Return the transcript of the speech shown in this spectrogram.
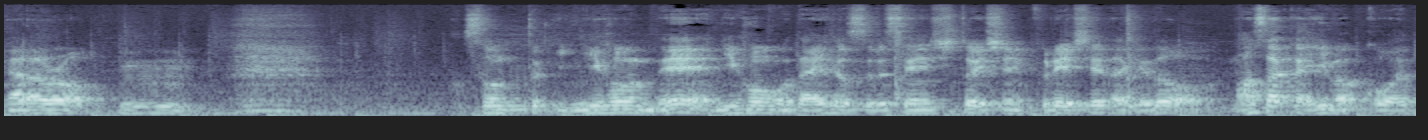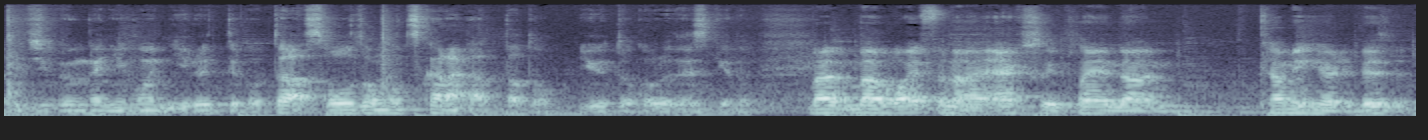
Not at all. Mm-mm. その時日本で日本を代表する選手と一緒にプレーしてたけどまさか今こうやって自分が日本にいるってことは想像もつかなかったというところですけど My, my wife and I actually planned on coming here to visit.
